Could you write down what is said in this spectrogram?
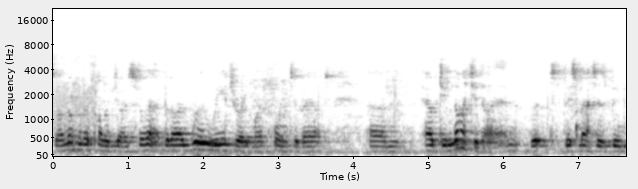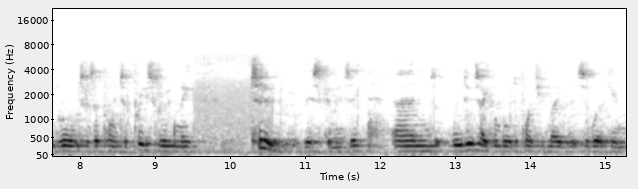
So I'm not going to apologise for that, but I will reiterate my point about um, how delighted I am that this matter has been brought as a point of pre-scrutiny to this committee, and we do take on board the point you've made that it's a work in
